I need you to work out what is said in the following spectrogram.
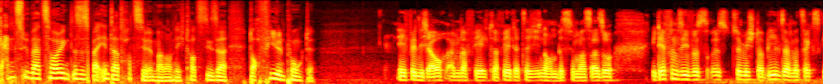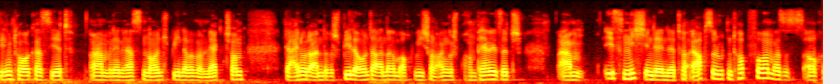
ganz überzeugend ist es bei Inter trotzdem immer noch nicht, trotz dieser doch vielen Punkte. Nee, finde ich auch. Ähm, da fehlt, da fehlt tatsächlich noch ein bisschen was. Also die Defensive ist, ist ziemlich stabil. Sie haben mit sechs Gegentore kassiert ähm, in den ersten neun Spielen, aber man merkt schon, der ein oder andere Spieler, unter anderem auch wie schon angesprochen Perisic, ähm, ist nicht in der, in der to absoluten Topform. Also es ist auch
